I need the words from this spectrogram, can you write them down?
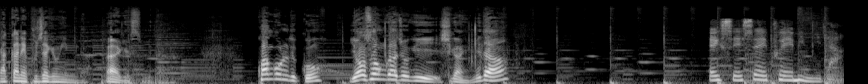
약간의 부작용입니다. 네. 알겠습니다. 광고를 듣고 여성가족이 시간입니다. XSFM입니다.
